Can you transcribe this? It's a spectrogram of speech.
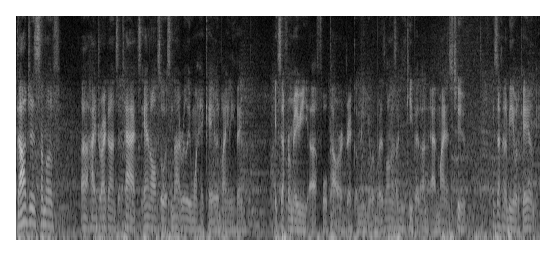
dodges some of uh, Hydreigon's attacks, and also it's not really one-hit KO'd by anything, except for maybe uh, full power Draco Meteor, but as long as I can keep it at minus 2, he's not going to be able to KO me.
